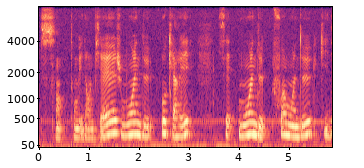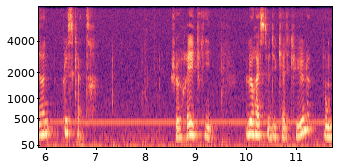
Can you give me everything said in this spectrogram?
sans tomber dans le piège. Moins 2 au carré, c'est moins 2 fois moins 2 qui donne plus 4. Je réécris le reste du calcul. Donc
